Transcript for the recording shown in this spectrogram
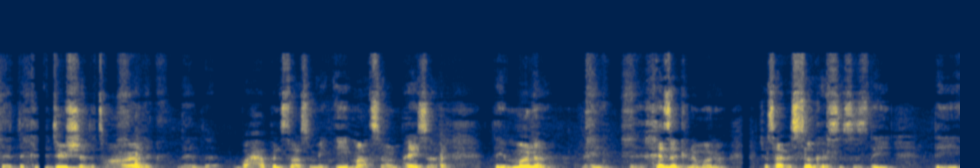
the, the kedusha, the tahara, the, the, the, what happens to us when we eat matzah on Pesach, the emunah, the, the chizuk in emunah, just like a sukkah, this is the the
